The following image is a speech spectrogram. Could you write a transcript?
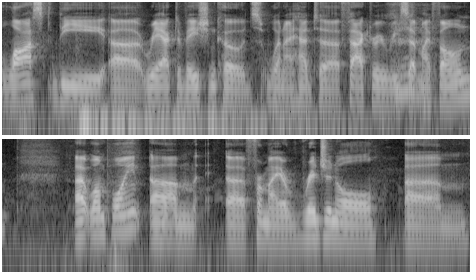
lost the uh, reactivation codes when I had to factory reset my phone at one point um, uh, for my original um,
